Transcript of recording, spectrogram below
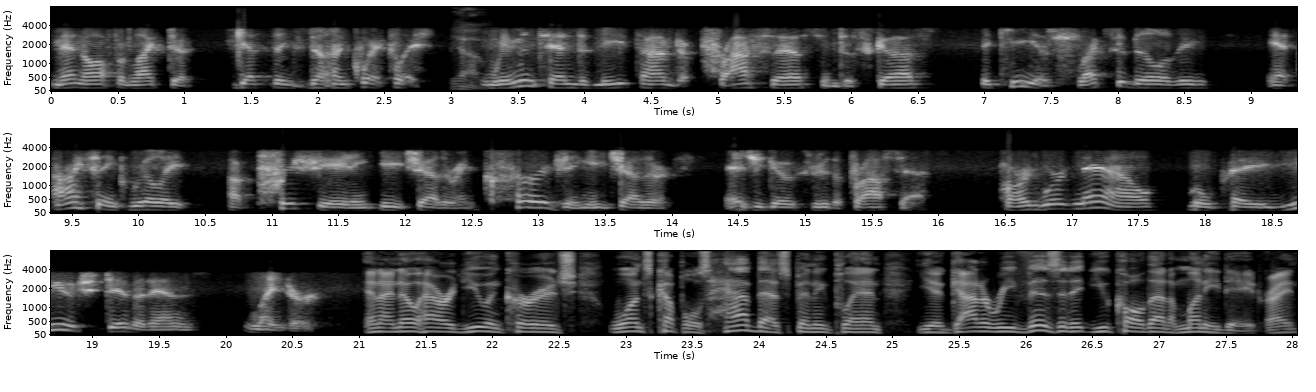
Men often like to get things done quickly. Yeah. Women tend to need time to process and discuss. The key is flexibility, and I think really appreciating each other, encouraging each other as you go through the process. Hard work now will pay huge dividends later. And I know, Howard, you encourage once couples have that spending plan, you got to revisit it. You call that a money date, right?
